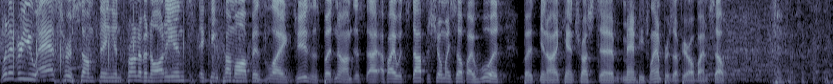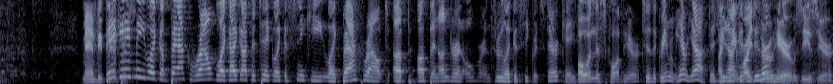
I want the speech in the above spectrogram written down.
whenever you ask for something in front of an audience, it can come off as like Jesus. But no, I'm just. I, if I would stop to show myself, I would. But you know, I can't trust uh, Mampy Flampers up here all by himself. Mampy. They Pampers. gave me like a back route, like I got to take like a sneaky like back route up, up and under and over and through like a secret staircase Oh, in this club here. to the green room. Here, yeah. Did you I not came get right to do through that? here. It was easier.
